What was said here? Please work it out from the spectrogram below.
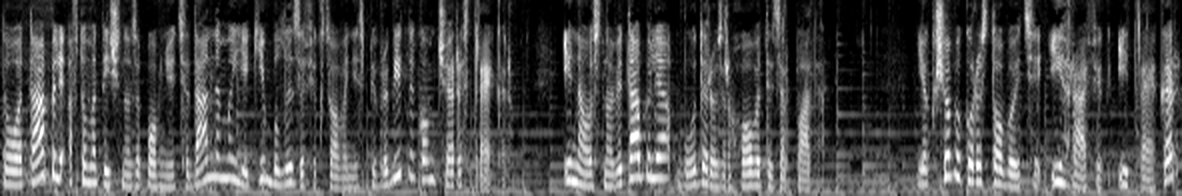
то табель автоматично заповнюється даними, які були зафіксовані співробітником через трекер, і на основі табеля буде розраховувати зарплата. Якщо використовується і графік, і трекер,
